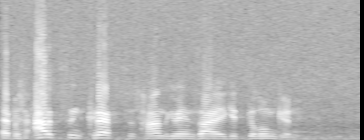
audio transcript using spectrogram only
etwas Arzt und Kräfte, das Hand gewinnt sei, geht gelungen.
